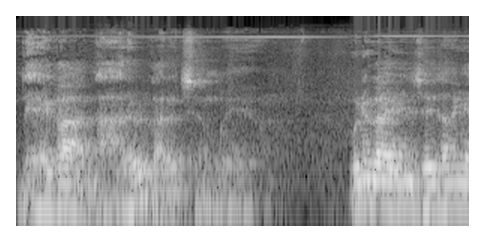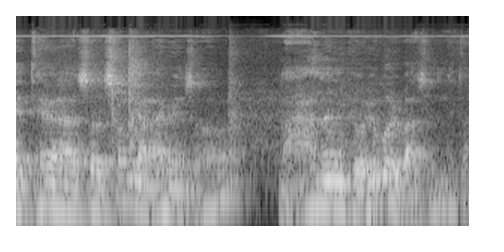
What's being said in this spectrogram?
내가 나를 가르치는 거예요. 우리가 이 세상에 태어나서 성장하면서 많은 교육을 받습니다.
